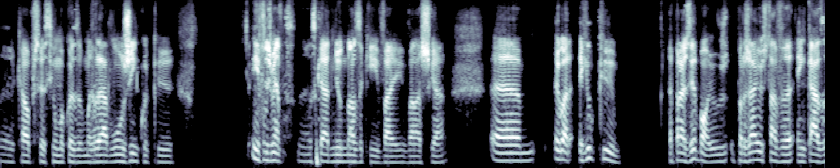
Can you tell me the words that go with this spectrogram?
Eh, acaba por ser assim uma coisa, uma realidade longínqua que infelizmente eh, se calhar nenhum de nós aqui vai, vai lá chegar. Agora, aquilo que para dizer, bom, eu, para já eu estava em casa,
